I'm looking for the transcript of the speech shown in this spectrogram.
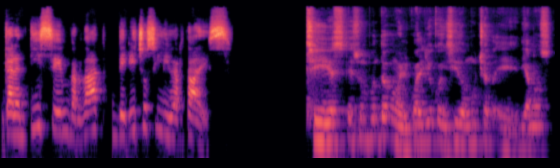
garantice, en verdad, derechos y libertades. Sí, es, es un punto con el cual yo coincido mucho, eh, digamos,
